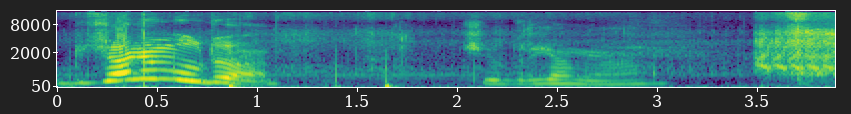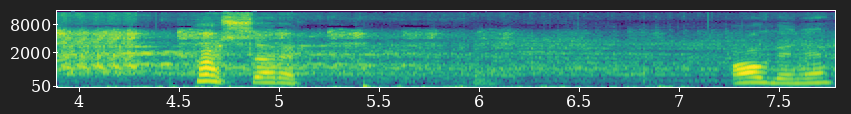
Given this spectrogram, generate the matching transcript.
Bir tane mi buldun? Çıldıracağım ya. Ha sarı. Al beni.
